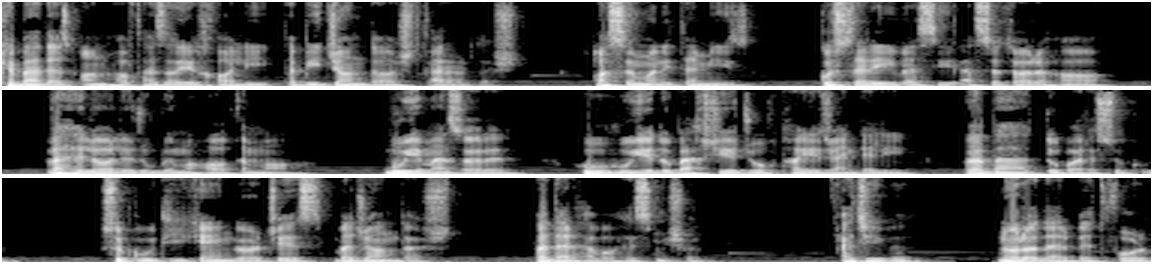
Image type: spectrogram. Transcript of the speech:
که بعد از آنها فضای خالی و بیجان داشت قرار داشت. آسمانی تمیز، گستری وسیع از ستاره ها و هلال رو به محاق ماه، بوی مزاره، هوهوی دو بخشی جغت های جنگلی و بعد دوباره سکوت. سکوتی که انگار جسم و جان داشت و در هوا حس می شد. عجیبه. نورا در بتفورد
